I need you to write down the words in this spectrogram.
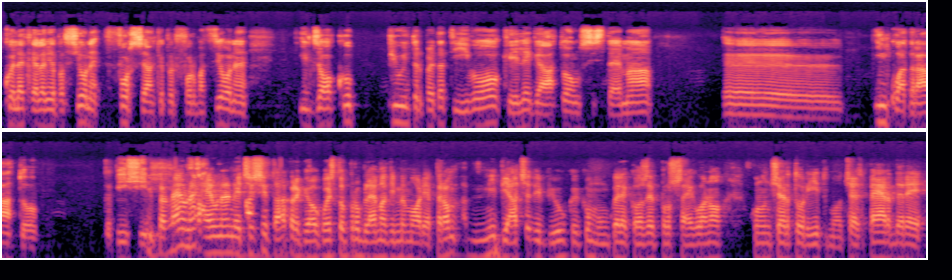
quella che è la mia passione, forse anche per formazione, il gioco più interpretativo che legato a un sistema eh, inquadrato, capisci? Sì, per me è una, è una, necessità perché ho questo problema di memoria, però mi piace di più che comunque le cose proseguano con un certo ritmo, cioè perdere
